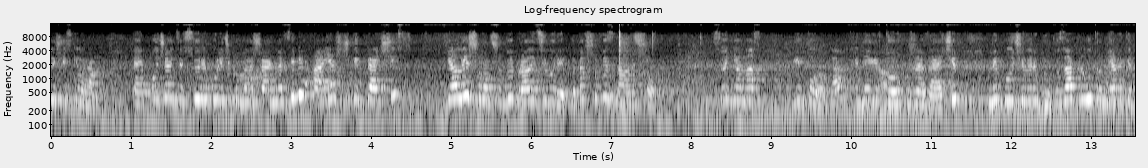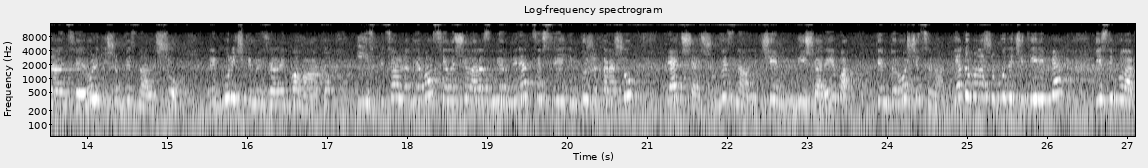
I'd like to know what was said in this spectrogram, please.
5,5-6 кілограм. Е, Получається, всю рибулечку ми лишаємо на філі, а яшечки 5-6 я лишу вам, щоб ви брали цілу рибку. Так щоб ви знали, що сьогодні у нас вівторок, так? Сьогодні вівторок, вже вечір. Ми отримали рибульку. Завтра утром я викидаю цей ролик, і щоб ви знали, що рибулечки ми взяли багато. І спеціально для вас я лишила розмірний ряд, це в середньому хорошо 5-6, щоб ви знали, чим більша риба, тим дорожча ціна. Я думала, що буде 4-5. Якщо була б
